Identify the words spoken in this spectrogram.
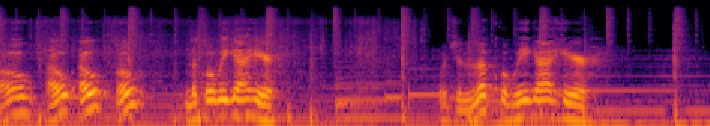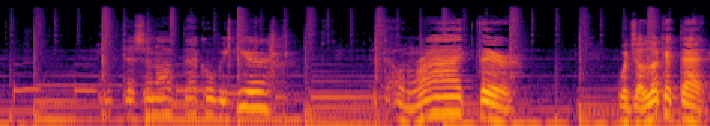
Oh, oh, oh, oh. Look what we got here. Would you look what we got here? This one off back over here. Put that one right there. Would you look at that?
